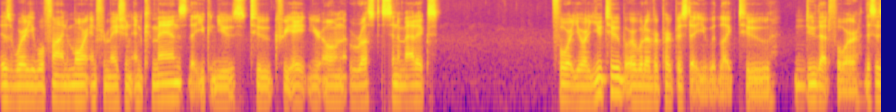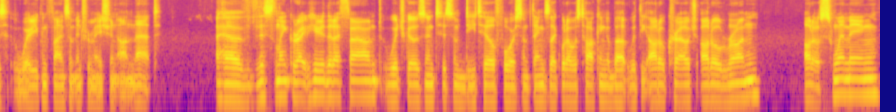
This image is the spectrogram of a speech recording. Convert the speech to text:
is where you will find more information and commands that you can use to create your own Rust cinematics for your YouTube or whatever purpose that you would like to do that for. This is where you can find some information on that. I have this link right here that I found, which goes into some detail for some things like what I was talking about with the auto crouch, auto run, auto swimming,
